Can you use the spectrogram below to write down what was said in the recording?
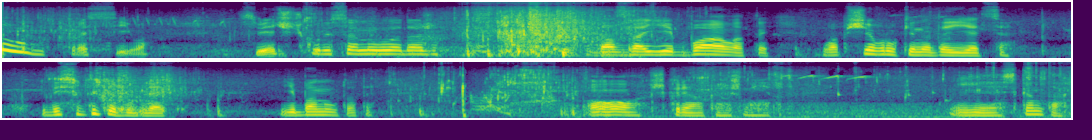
У, красиво. Свечечку рисанула даже. Да заебала ты. Вообще в руки не дається. Іди сюди, кажу, блядь. Єбанута ти. О, шкрякаєш мені тут. Есть контакт.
